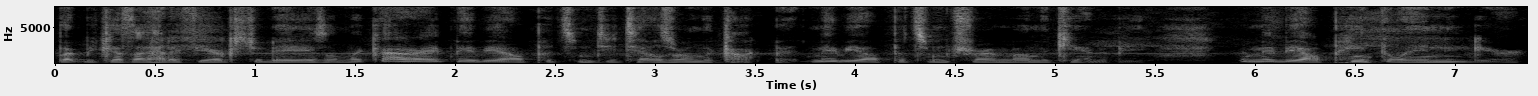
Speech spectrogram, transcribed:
But because I had a few extra days, I'm like, all right, maybe I'll put some details around the cockpit. Maybe I'll put some trim on the canopy. And maybe I'll paint the landing gear.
